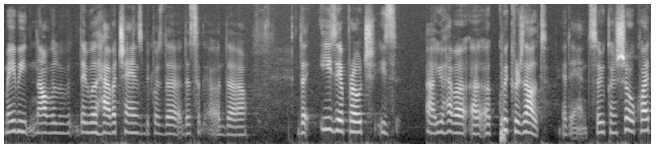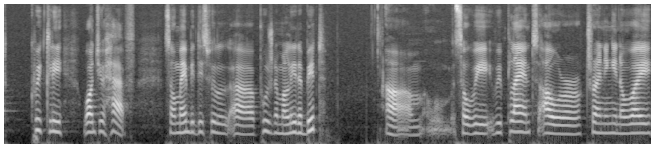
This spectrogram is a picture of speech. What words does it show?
maybe now will, they will have a chance because the, the, uh, the the easy approach is uh, you have a, a, a, quick result at the end. So you can show quite quickly what you have. So maybe this will uh, push them a little bit. Um, so we, we planned our training in a way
